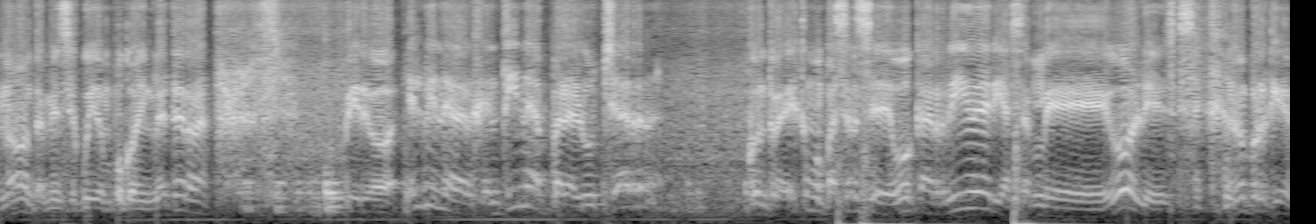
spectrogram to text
¿no? También se cuida un poco de Inglaterra. Pero él viene a la Argentina para luchar contra, es como pasarse de Boca a River y hacerle goles. ¿no? Porque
